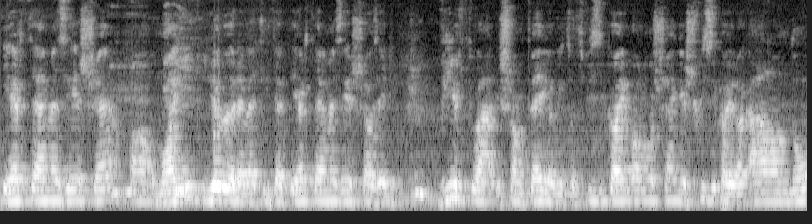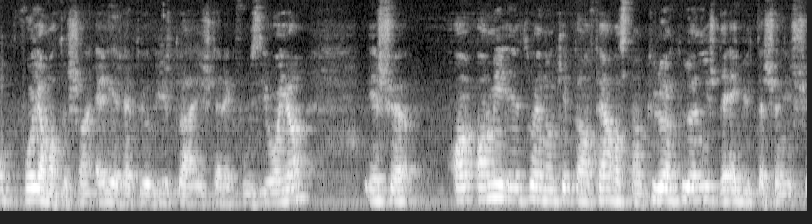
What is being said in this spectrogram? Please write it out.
értelmezése, a mai jövőre vetített értelmezése az egy virtuálisan feljavított fizikai valóság és fizikailag állandó, folyamatosan elérhető virtuális terek fúziója, és ami tulajdonképpen a felhasználó külön-külön is, de együttesen is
